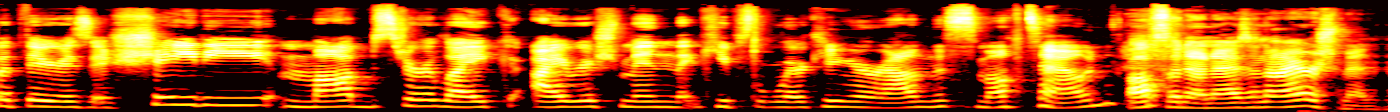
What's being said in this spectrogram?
but there is a shady, mobster like Irishman that keeps lurking around the small town. also known as an Irishman.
